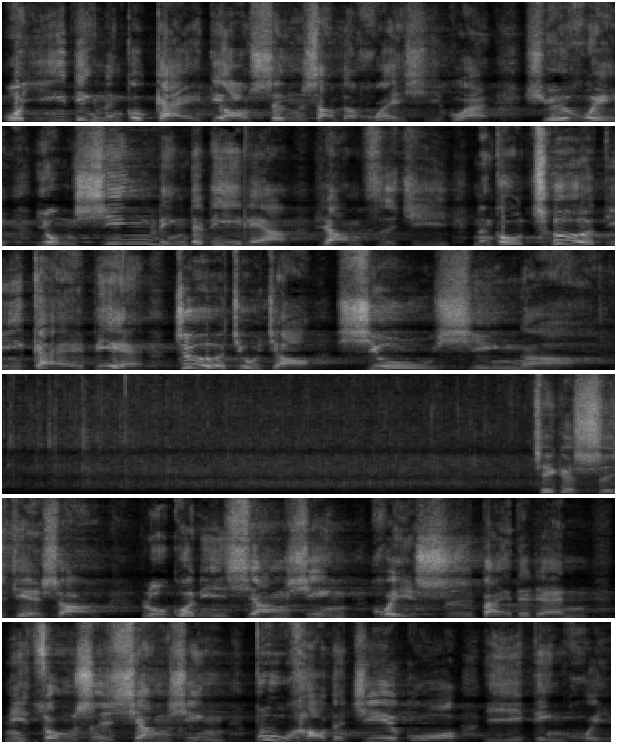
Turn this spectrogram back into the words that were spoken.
我一定能够改掉身上的坏习惯，学会用心灵的力量让自己能够彻底改变。这就叫修心啊！这个世界上，如果你相信会失败的人，你总是相信不好的结果一定会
